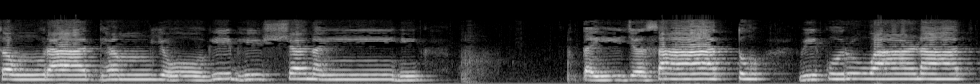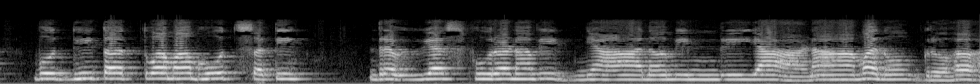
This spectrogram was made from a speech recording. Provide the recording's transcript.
संराध्यम् योगिभिः शनैः तैजसात्तु विकुर्वाणात् बुद्धितत्त्वमभूत्सति द्रव्यस्फुरणविज्ञानमिन्द्रियाणामनुग्रहः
